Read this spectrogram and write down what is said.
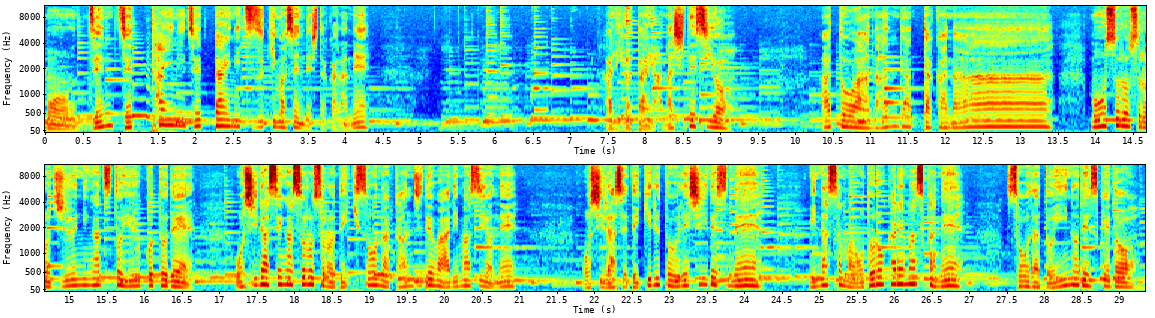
もう全絶対に絶対に続きませんでしたからね。ありがたい話ですよ。あとは何だったかな。もうそろそろ12月ということでお知らせがそろそろできそうな感じではありますよね。お知らせできると嬉しいですね。皆様驚かれますかね。そうだといいのですけど。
